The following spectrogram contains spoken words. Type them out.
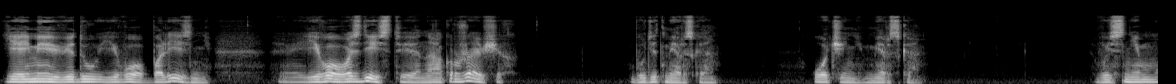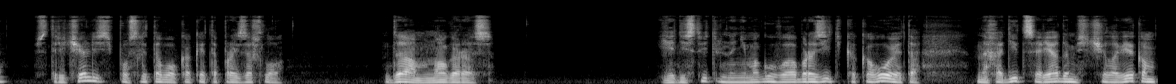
Я имею в виду его болезнь — его воздействие на окружающих будет мерзко. Очень мерзко. Вы с ним встречались после того, как это произошло? Да, много раз. Я действительно не могу вообразить, каково это — находиться рядом с человеком,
